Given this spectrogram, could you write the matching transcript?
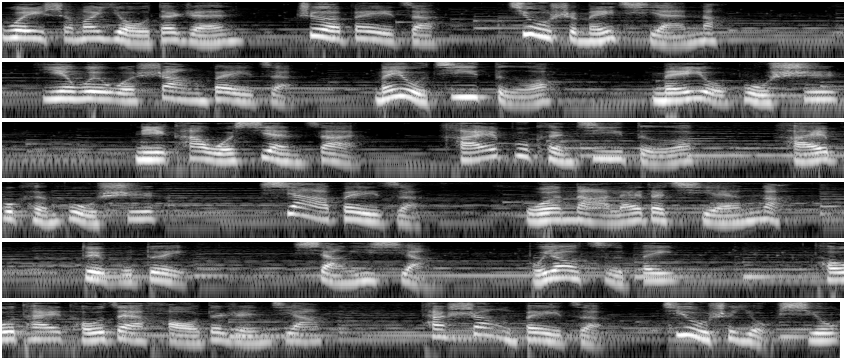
为什么有的人这辈子就是没钱呢？因为我上辈子没有积德，没有布施。你看我现在还不肯积德，还不肯布施，下辈子我哪来的钱啊？对不对？想一想，不要自卑。投胎投在好的人家，他上辈子。就是有修，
